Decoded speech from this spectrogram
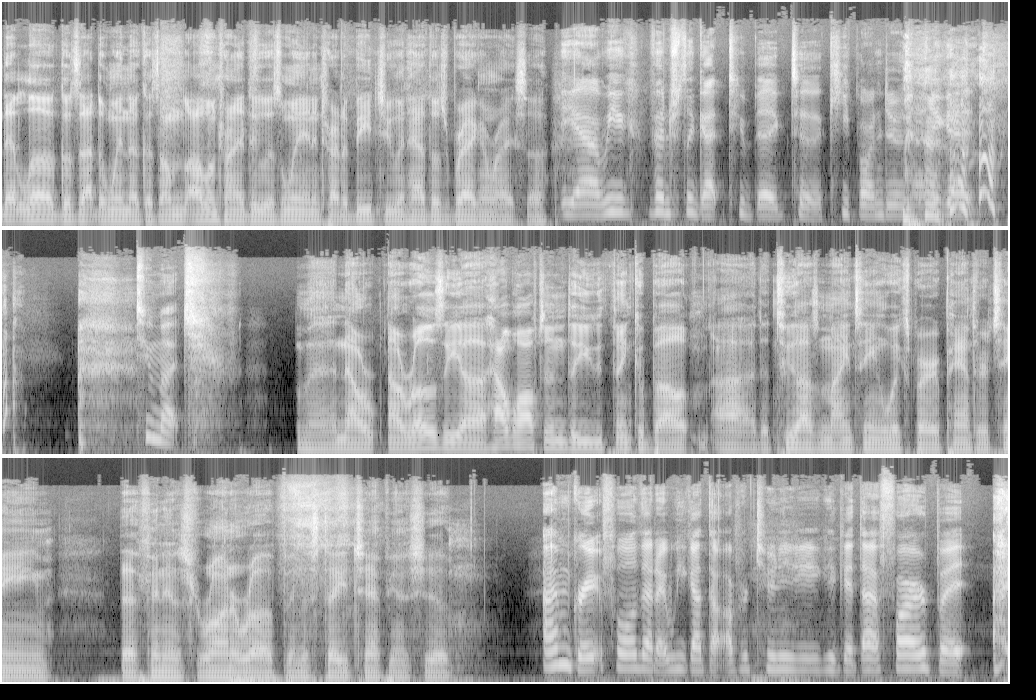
that love goes out the window because I'm all I'm trying to do is win and try to beat you and have those bragging rights. So, yeah, we eventually got too big to keep on doing that. We too much. Man, now, now Rosie, uh, how often do you think about uh, the 2019 Wicksburg Panther team that finished runner-up in the state championship? I'm grateful that we got the opportunity to get that far, but I,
